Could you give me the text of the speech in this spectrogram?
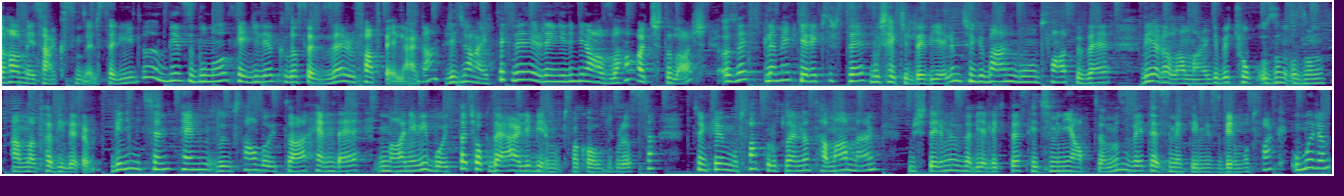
Daha metal kısımları sarıydı. Biz bunu sevgili Klas Avize Rıfat Beylerden rica ettik ve rengini biraz daha açtılar. Özetlemek gerekirse bu şekilde diyelim. Çünkü ben bu mutfağı size diğer alanlar gibi çok uzun uzun anlatabilirim. Benim için hem duygusal boyutta hem de manevi boyutta çok değerli bir mutfak oldu burası. Çünkü mutfak gruplarını tamamen müşterimizle birlikte seçimini yaptığımız ve teslim ettiğimiz bir mutfak. Umarım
